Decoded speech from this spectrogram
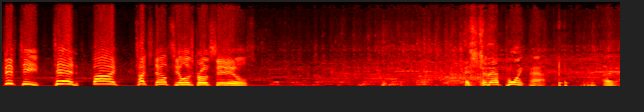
15, 10, 5. Touchdown, Selinsgrove Seals. it's to that point, Pat. I,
